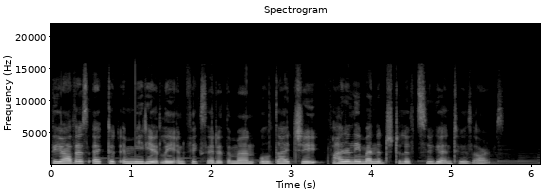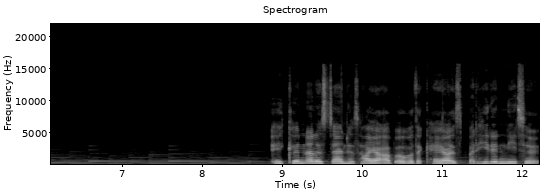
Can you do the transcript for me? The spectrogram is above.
The others acted immediately and fixated the man, while Daichi finally managed to lift Suga into his arms. He couldn't understand his higher up over the chaos, but he didn't need to,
